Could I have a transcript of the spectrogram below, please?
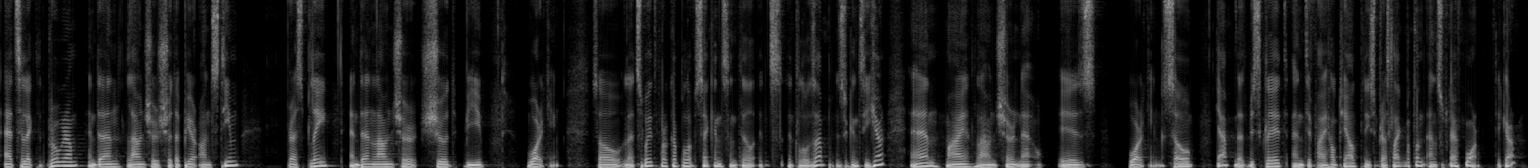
Add selected program, and then launcher should appear on Steam. Press play, and then launcher should be working. So let's wait for a couple of seconds until it's, it loads up, as you can see here, and my launcher now is working. So yeah, that's basically it. And if I helped you out, please press like button and subscribe for more. Take care.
